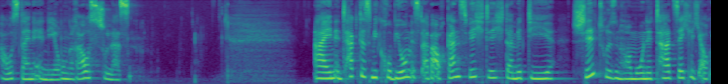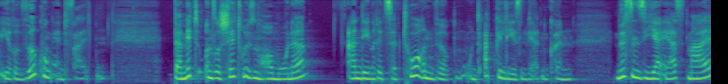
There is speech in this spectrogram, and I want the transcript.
aus deiner Ernährung rauszulassen. Ein intaktes Mikrobiom ist aber auch ganz wichtig, damit die Schilddrüsenhormone tatsächlich auch ihre Wirkung entfalten. Damit unsere Schilddrüsenhormone an den Rezeptoren wirken und abgelesen werden können, müssen sie ja erstmal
